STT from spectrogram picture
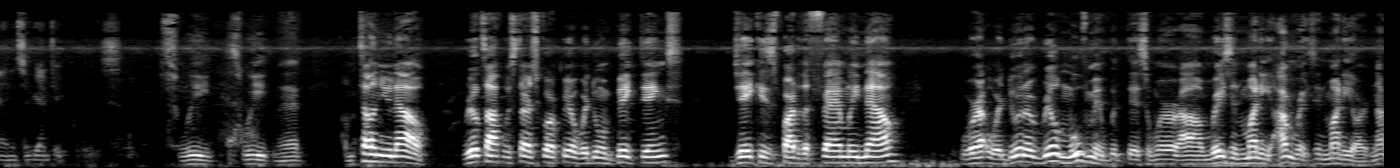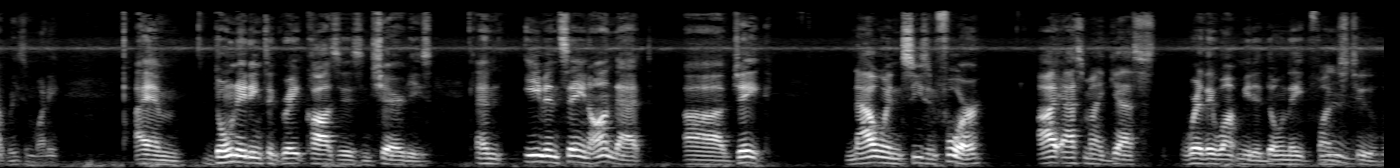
and Instagram. Jake Portolese. Sweet, sweet, man. I'm telling you now, Real Talk with Star Scorpio, we're doing big things. Jake is part of the family now. We're, we're doing a real movement with this, and we're um, raising money. I'm raising money, or not raising money. I am donating to great causes and charities. And even saying on that, uh, Jake, now in season four, I ask my guests where they want me to donate funds Mm. to.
